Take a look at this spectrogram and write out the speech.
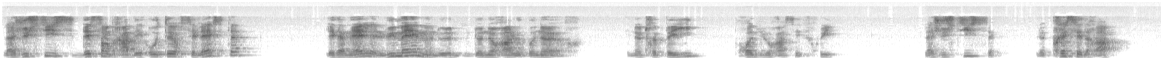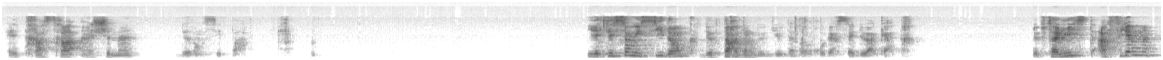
la justice descendra des hauteurs célestes, l'Éternel lui-même nous donnera le bonheur, et notre pays produira ses fruits. La justice le précédera, elle tracera un chemin devant ses pas. Il est question ici donc de pardon de Dieu d'abord, au verset 2 à 4. Le psalmiste affirme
